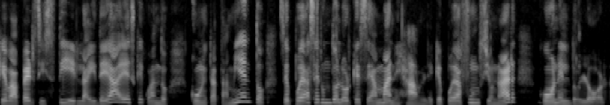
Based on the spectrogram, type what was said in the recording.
que va a persistir. La idea es que cuando con el tratamiento se pueda hacer un dolor que sea manejable, que pueda funcionar con el dolor.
